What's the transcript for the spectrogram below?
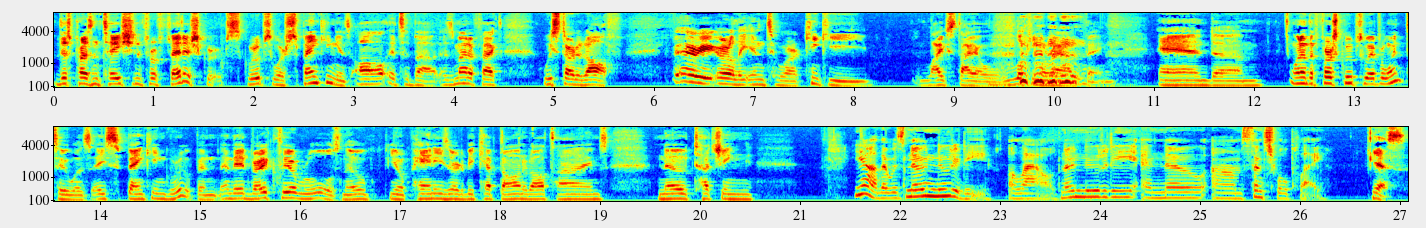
this presentation for fetish groups, groups where spanking is all it's about. As a matter of fact, we started off very early into our kinky lifestyle looking around thing, and um, one of the first groups we ever went to was a spanking group, and, and they had very clear rules. No, you know, panties are to be kept on at all times. No touching. Yeah, there was no nudity allowed, no nudity and no um, sensual play, Yes.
